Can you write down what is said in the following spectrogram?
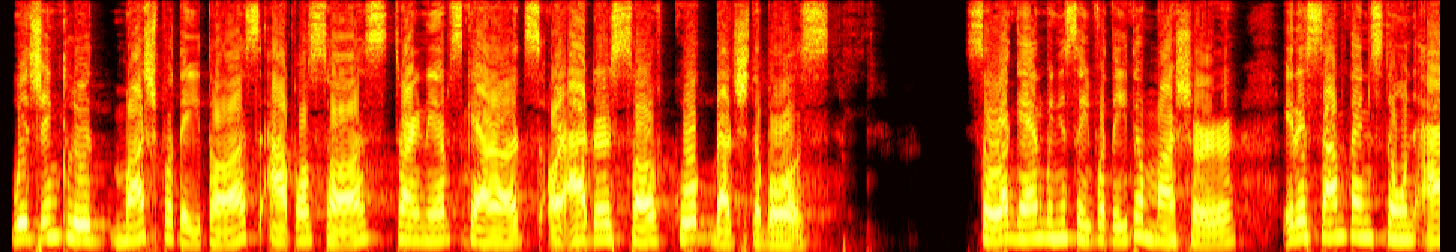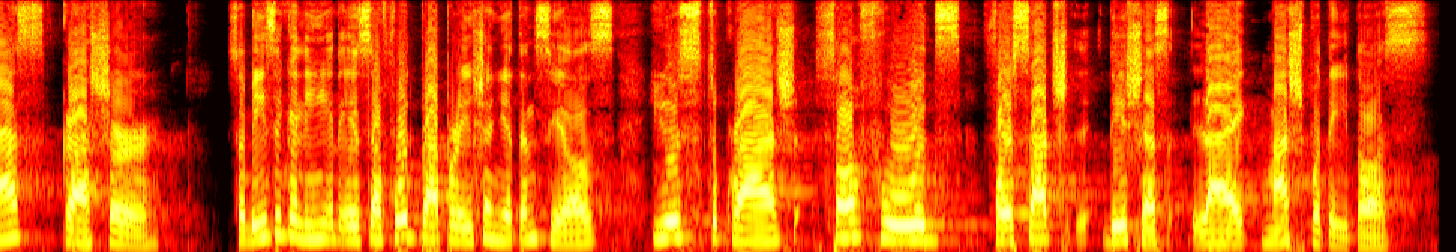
which include mashed potatoes, applesauce, turnips, carrots, or other soft cooked vegetables. So again, when you say potato masher, it is sometimes known as crusher. So basically, it is a food preparation utensils used to crush soft foods for such dishes like mashed potatoes.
